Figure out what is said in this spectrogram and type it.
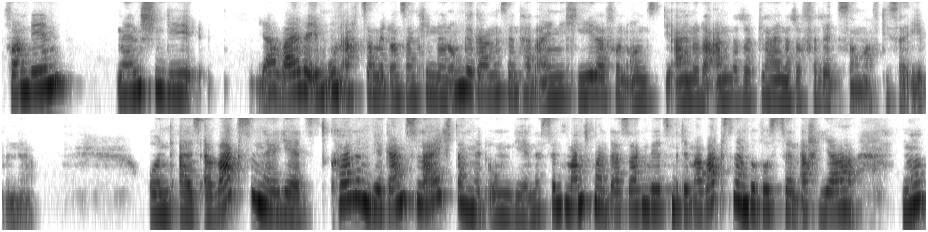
von den Menschen, die ja, weil wir eben unachtsam mit unseren Kindern umgegangen sind, hat eigentlich jeder von uns die ein oder andere kleinere Verletzung auf dieser Ebene. Und als Erwachsene jetzt können wir ganz leicht damit umgehen. Es sind manchmal, da sagen wir jetzt mit dem Erwachsenenbewusstsein, ach ja, ne,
